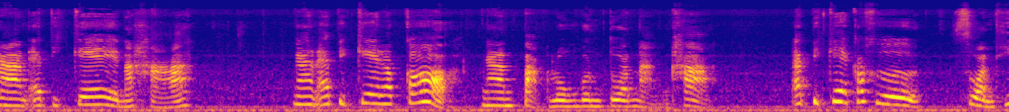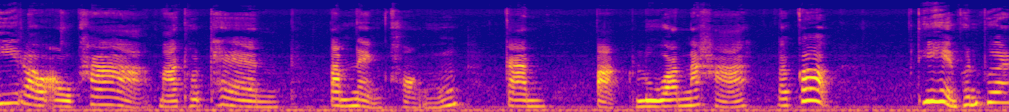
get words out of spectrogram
งานแอปิเก้นะคะ งานแอปิเก้แล้วก็งานปักลงบนตัวหนังค่ะ แอปิเก้ก็คือส่วนที่เราเอาผ้ามาทดแทนตำแหน่งของการปักล้วนนะคะ แล้วก็ที่เห็นเพื่อน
